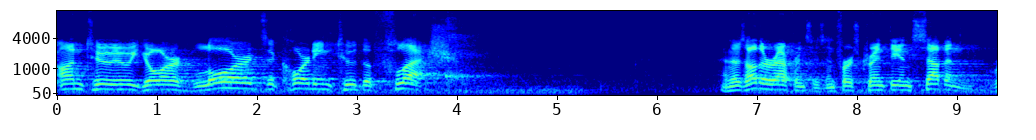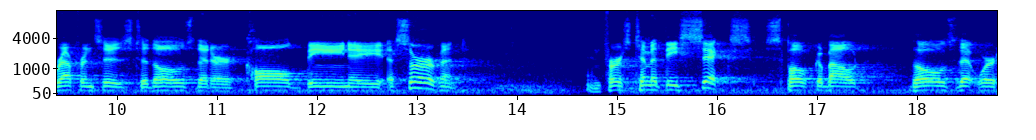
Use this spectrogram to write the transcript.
unto your lords according to the flesh. And there's other references in 1 Corinthians 7 references to those that are called being a, a servant. And 1 Timothy 6 spoke about those that were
